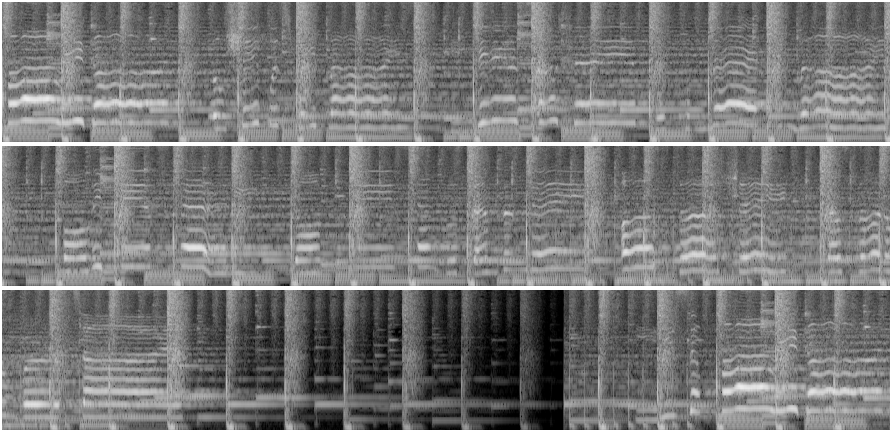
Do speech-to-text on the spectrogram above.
polygon, though shaped with straight lines. A polygon,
